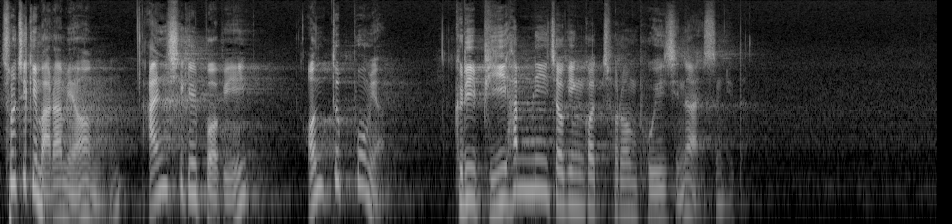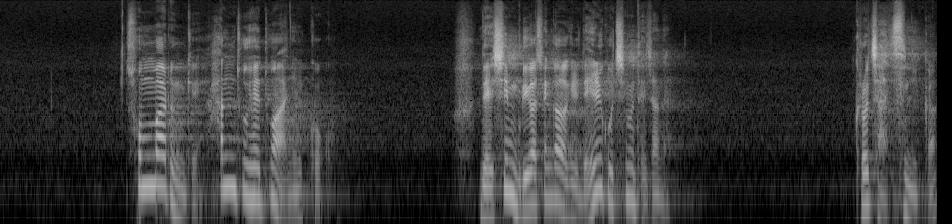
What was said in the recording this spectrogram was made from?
솔직히 말하면 안식일법이 언뜻 보면 그리 비합리적인 것처럼 보이지는 않습니다. 손 마른 게 한두 해도 아닐 거고 내심 우리가 생각하길 내일 고치면 되잖아요. 그렇지 않습니까?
